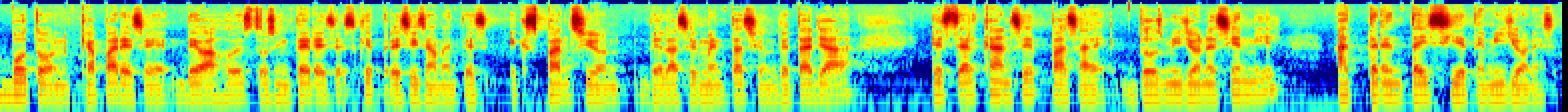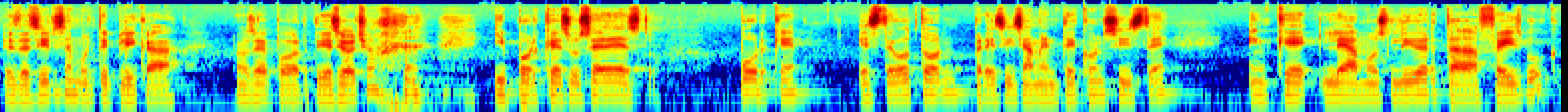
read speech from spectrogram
botón que aparece debajo de estos intereses, que precisamente es expansión de la segmentación detallada, este alcance pasa de 2.100.000 a 37 millones, es decir, se multiplica, no sé, por 18. ¿Y por qué sucede esto? Porque este botón precisamente consiste en que le damos libertad a Facebook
